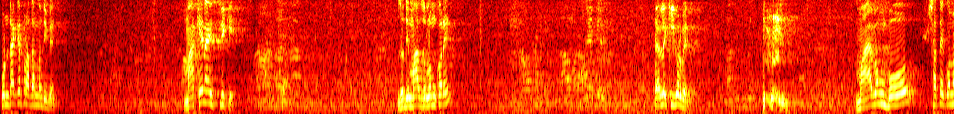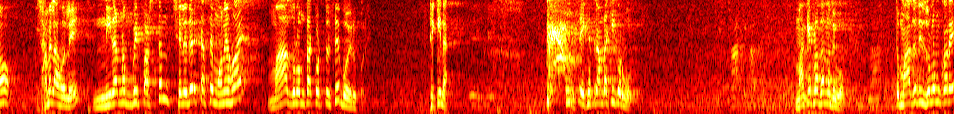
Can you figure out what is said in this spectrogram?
কোনটাকে প্রাধান্য দিবেন? মাকে না স্ত্রীকে? যদি মা জুলুম করে, তাহলে কি করবেন? মা এবং বউ সাথে কোনো ঝামেলা হলে নিরানব্বই পার্সেন্ট ছেলেদের কাছে মনে হয় মা জুলুমটা করতেছে বইয়ের উপরে। ঠিক না এক্ষেত্রে আমরা কি করব? মাকে প্রাধান্য দেব। তো মা যদি জুলুম করে,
